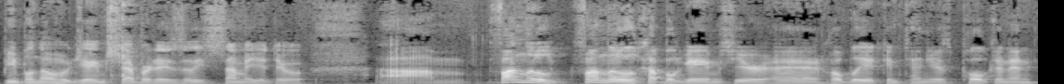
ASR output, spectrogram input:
people know who James Sheppard is. At least some of you do. Um, fun little, fun little couple games here, and hopefully it continues. Pulkkinen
